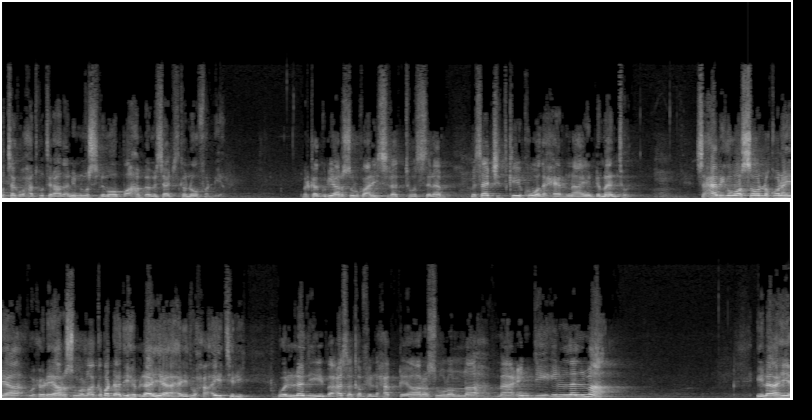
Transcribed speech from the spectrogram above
u tag waxaad ku tidhaahdaa nin muslim oo baahanba masaajidka noo fadhiya. Marka guryaha rasuulku calayhi salaatu wasalaam masaajidkay ku wada xeernaayeen dhammaantood. Saxaabiga waa soo noqonayaa wuxuu yidhi yaa rasuul allah gabadhaadii heblaaye ahayd waxa ay tidhi waaladii bacasaka fi lxaqi yaa rasuula allah maa cindii ila almaa ilaahay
